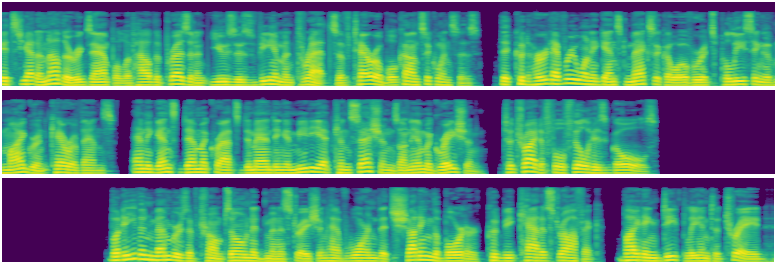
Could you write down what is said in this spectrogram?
It's yet another example of how the president uses vehement threats of terrible consequences that could hurt everyone against Mexico over its policing of migrant caravans and against Democrats demanding immediate concessions on immigration to try to fulfill his goals but even members of Trump's own administration have warned that shutting the border could be catastrophic, biting deeply into trade,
